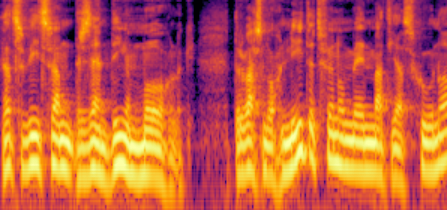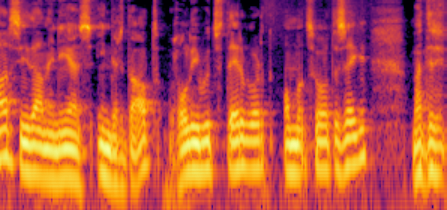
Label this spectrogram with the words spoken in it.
Dat is zoiets van, er zijn dingen mogelijk. Er was nog niet het fenomeen Matthias Schoenaars, die dan ineens inderdaad Hollywoodster wordt, om het zo te zeggen. Maar er, Het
